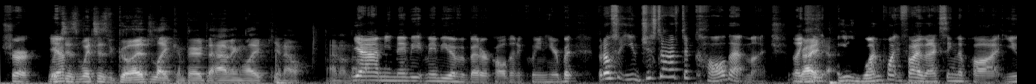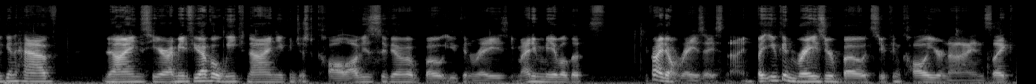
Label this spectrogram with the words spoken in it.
sure which yeah. is which is good, like compared to having like you know I don't know. yeah i mean maybe maybe you have a better call than a queen here but but also you just don't have to call that much. Like Right. he's, he's 1.5xing the pot. You can have nines here. I mean if you have a weak nine you can just call. Obviously if you have a boat you can raise. You might even be able to you probably don't raise ace nine but you can raise your boats. You can call your nines. Like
